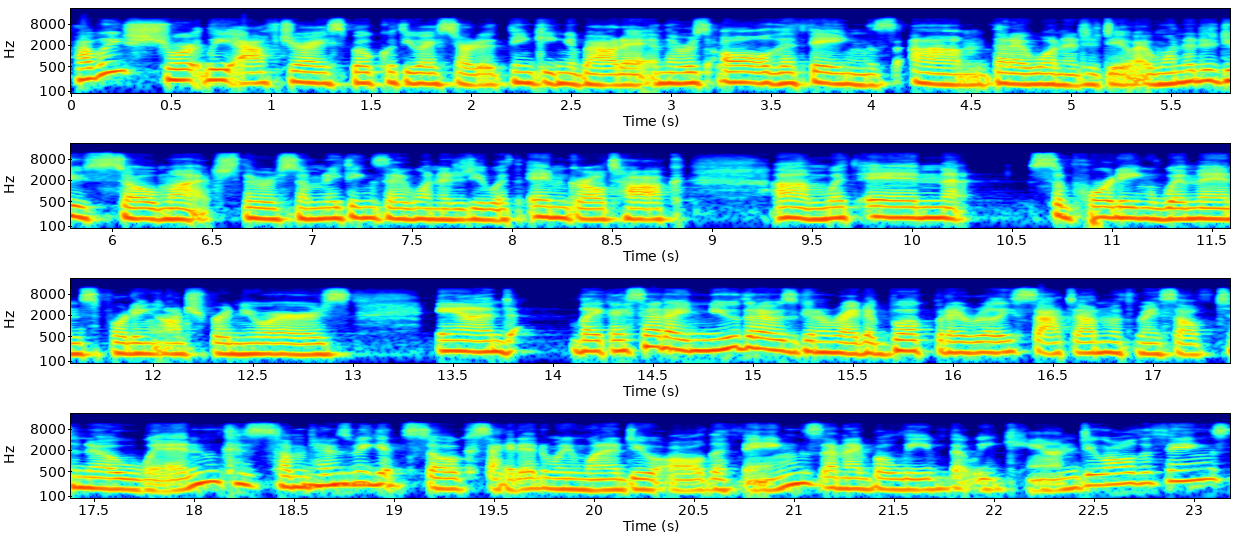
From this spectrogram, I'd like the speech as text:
Probably shortly after I spoke with you, I started thinking about it, and there was all the things um, that I wanted to do. I wanted to do so much. There were so many things I wanted to do within Girl Talk, um, within supporting women, supporting entrepreneurs, and like I said, I knew that I was going to write a book, but I really sat down with myself to know when, because sometimes we mm-hmm. get so excited and we want to do all the things. And I believe that we can do all the things,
